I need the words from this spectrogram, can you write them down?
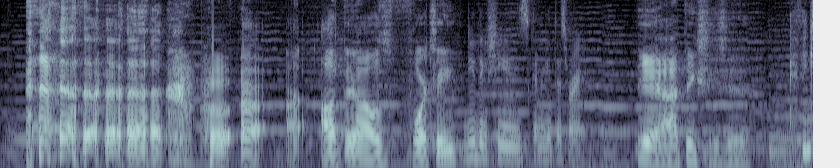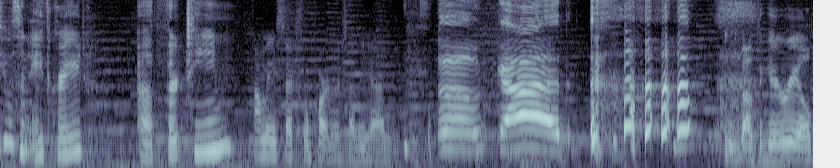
I think I was 14. Do you think she's gonna get this right? Yeah, I think she should. I think he was in eighth grade. Uh, 13. How many sexual partners have you had? Oh, God. It's about to get real.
